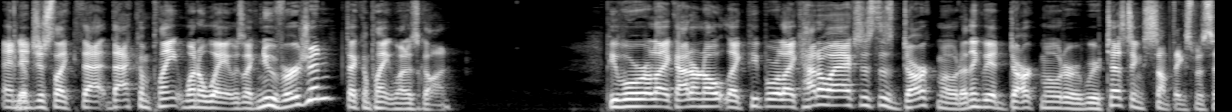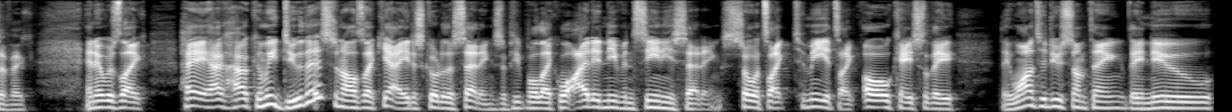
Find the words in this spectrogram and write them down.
and yep. it just like that that complaint went away. It was like new version. That complaint went is gone people were like, I don't know, like people were like, how do I access this dark mode? I think we had dark mode or we were testing something specific. And it was like, hey, how, how, can we do this? And I was like, yeah, you just go to the settings. And people were like, well, I didn't even see any settings. So it's like, to me, it's like, oh, okay. So they, they wanted to do something. They knew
